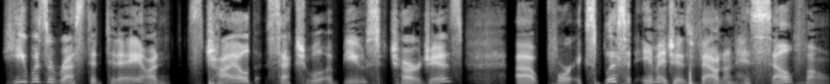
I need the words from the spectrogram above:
he was arrested today on child sexual abuse charges uh, for explicit images found on his cell phone.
